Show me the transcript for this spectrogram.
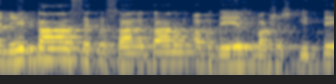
ਅਨੇਕਾਂ ਸਿੱਖ ਸੰਗਤਾਂ ਨੂੰ ਉਪਦੇਸ਼ ਬਖਸ਼ਿਸ਼ ਕੀਤੇ।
